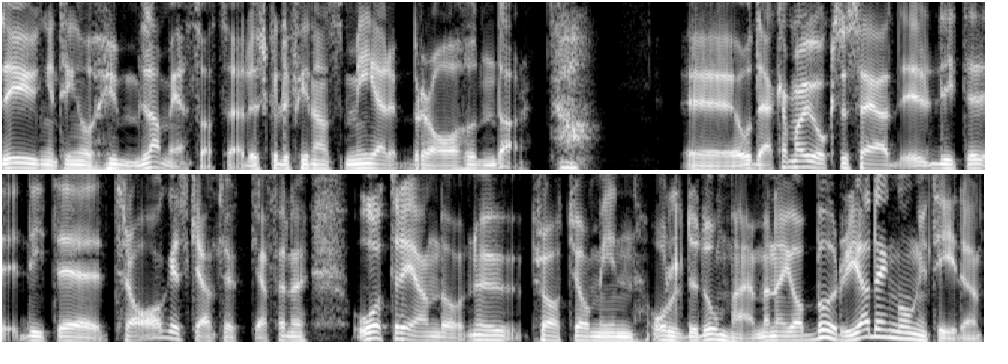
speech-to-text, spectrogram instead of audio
Det är ju ingenting att hymla med så att säga. Det skulle finnas mer bra hundar. Ja. Eh, och där kan man ju också säga är lite, lite tragiskt kan jag tycka. För nu, återigen då, nu pratar jag om min ålderdom här. Men när jag började en gång i tiden,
